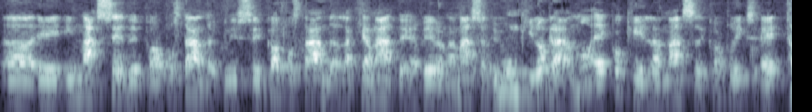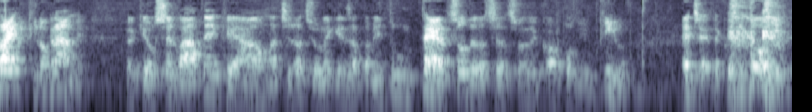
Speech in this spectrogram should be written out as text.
uh, in masse del corpo standard, quindi se il corpo standard la chiamate avere una massa di 1 kg, ecco che la massa del corpo X è 3 kg, perché osservate che ha un'accelerazione che è esattamente un terzo dell'accelerazione del corpo di 1 kg, eccetera. Quindi voi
